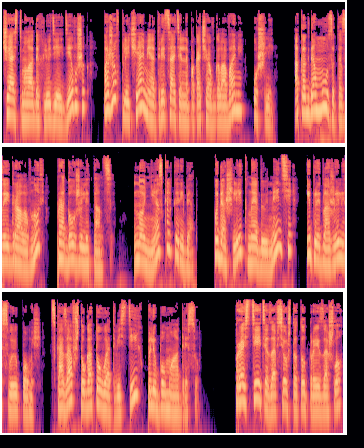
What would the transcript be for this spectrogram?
Часть молодых людей и девушек Пожав плечами и отрицательно покачав головами, ушли. А когда музыка заиграла вновь, продолжили танцы. Но несколько ребят подошли к Неду и Нэнси и предложили свою помощь, сказав, что готовы отвезти их по любому адресу. «Простите за все, что тут произошло»,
